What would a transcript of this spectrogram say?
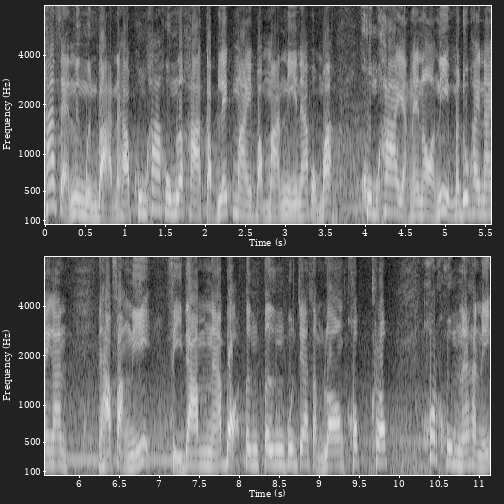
5 1 0 0 0 0 บาทนะครับ คุ้มค่าคุ้มราคากับเลขไม้ประมาณนี้นะผมว่าคุ้มค่าอย่างแน่นอนนี่มาดูภายในกันนะครับ ฝั่งนี้สีดำนะ เบาะตึงๆ กุญแจสำรองครบครบโคตรคุ้มนะคันนี้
